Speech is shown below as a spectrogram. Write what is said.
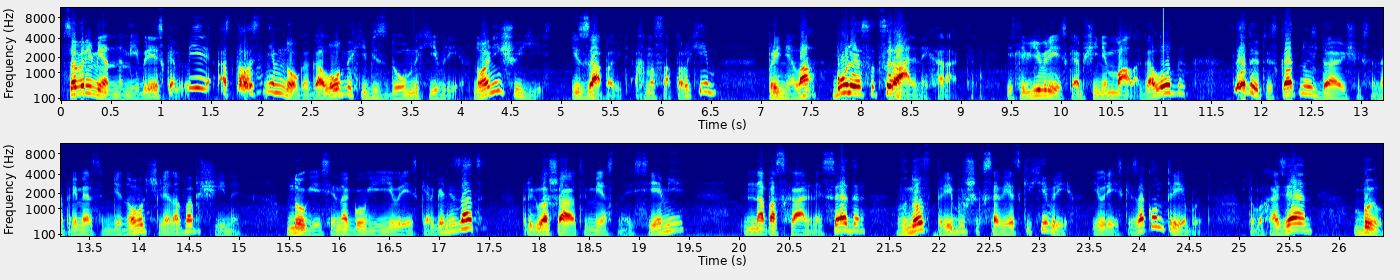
В современном еврейском мире осталось немного голодных и бездомных евреев, но они еще есть, и заповедь Ахнасат Рухим приняла более социальный характер. Если в еврейской общине мало голодных, следует искать нуждающихся, например, среди новых членов общины. Многие синагоги и еврейские организации приглашают в местные семьи на пасхальный седер вновь прибывших советских евреев. Еврейский закон требует, чтобы хозяин был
